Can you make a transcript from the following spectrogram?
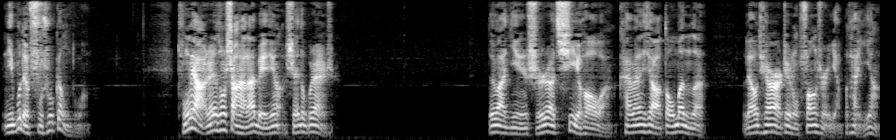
你不得付出更多吗？同样，人家从上海来北京，谁都不认识，对吧？饮食啊、气候啊、开玩笑、逗闷子、聊天这种方式也不太一样，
